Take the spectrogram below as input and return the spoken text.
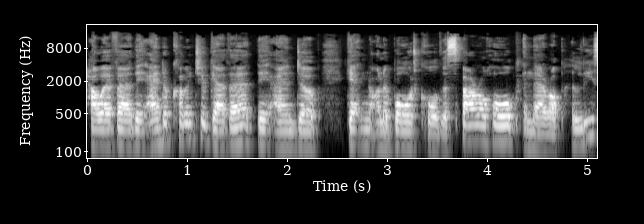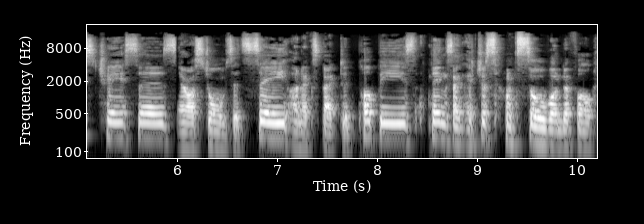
However, they end up coming together. They end up getting on a boat called the Sparrowhawk and there are police chases, there are storms at sea, unexpected puppies, things like it just sounds so wonderful.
